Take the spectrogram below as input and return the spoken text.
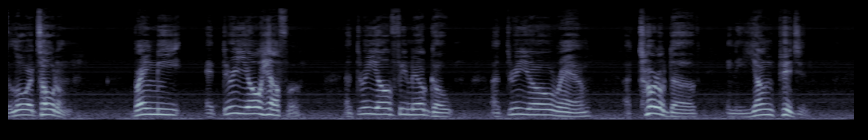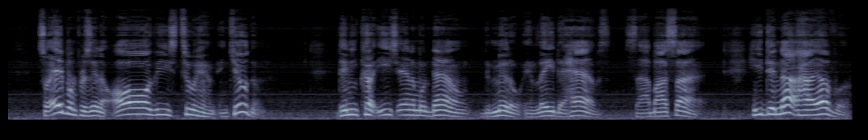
The Lord told him, Bring me a three year old heifer a three-year-old female goat, a three-year-old ram, a turtle dove, and a young pigeon. So Abram presented all these to him and killed them. Then he cut each animal down the middle and laid the halves side by side. He did not, however,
